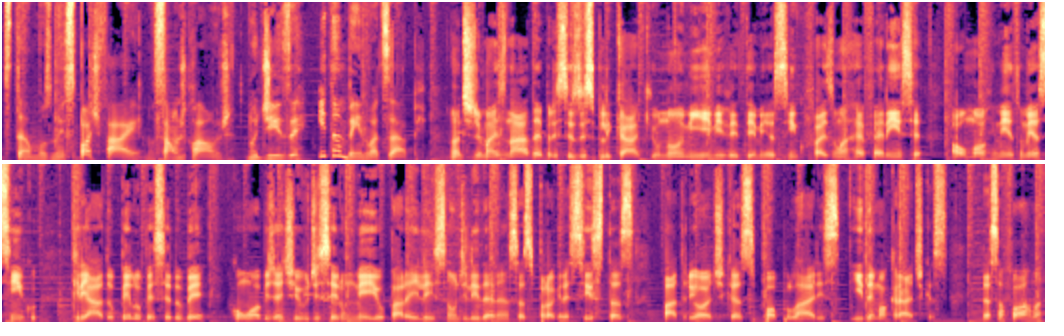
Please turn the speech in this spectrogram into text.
Estamos no Spotify, no SoundCloud, no Deezer e também no WhatsApp. Antes de mais nada, é preciso explicar que o nome MVT65 faz uma referência ao Movimento 65, criado pelo PCdoB com o objetivo de ser um meio para a eleição de lideranças progressistas, patrióticas, populares e democráticas. Dessa forma,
